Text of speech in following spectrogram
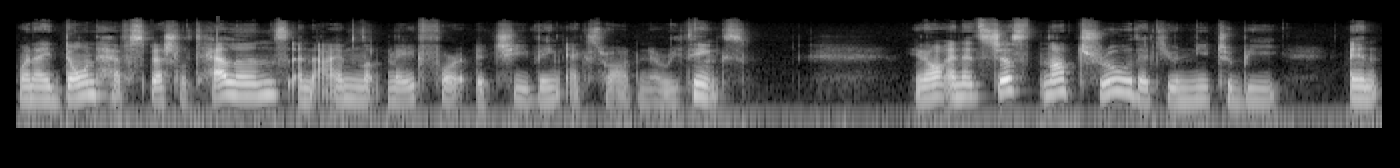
when I don't have special talents and I'm not made for achieving extraordinary things? You know, and it's just not true that you need to be an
